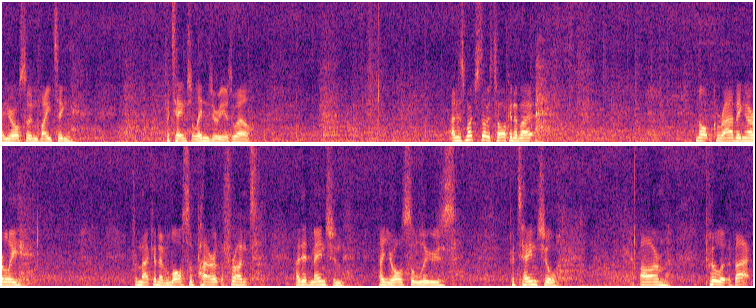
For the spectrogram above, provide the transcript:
and you're also inviting potential injury as well. And as much as I was talking about not grabbing early from that kind of loss of power at the front, I did mention how you also lose potential arm pull at the back.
